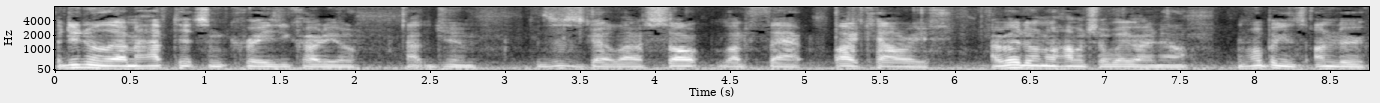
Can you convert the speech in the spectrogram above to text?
I do know that I'm gonna have to hit some crazy cardio at the gym. Because this has got a lot of salt, a lot of fat, a lot of calories. I really don't know how much I weigh right now. I'm hoping it's under,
